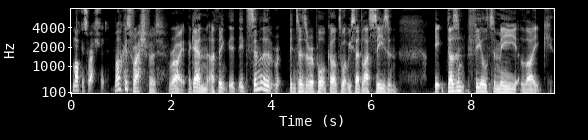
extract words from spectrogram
Marcus Rashford? Marcus Rashford. Right. Again, I think it, it's similar in terms of report card to what we said last season. It doesn't feel to me like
